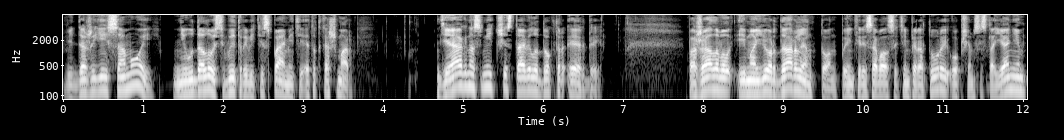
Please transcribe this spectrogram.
Ведь даже ей самой не удалось вытравить из памяти этот кошмар — Диагноз Митчи ставила доктор Эрдри. Пожаловал и майор Дарлингтон, поинтересовался температурой, общим состоянием.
